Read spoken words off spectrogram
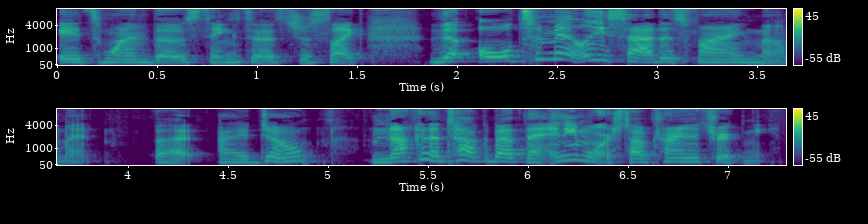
it's one of those things that's just like the ultimately satisfying moment. But I don't. I'm not gonna talk about that anymore. Stop trying to trick me.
